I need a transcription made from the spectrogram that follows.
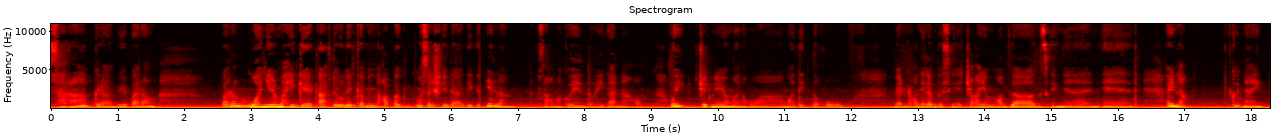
Sarap, grabe. Parang, parang one year mahigit after ulit kaming nakapag-massage ni daddy. Yan lang. Tapos ako magkwento, higa na ako. Uy, check niyo yung ano ko ah, mga TikTok ko. Meron ako nilabas eh. Tsaka yung mga vlogs, ganyan. And, ayun lang. Good night.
